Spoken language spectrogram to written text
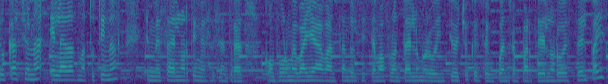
que ocasiona heladas matutinas en Mesa del Norte y Mesa Central. Conforme vaya avanzando el sistema frontal número 28, que se encuentra en parte del noroeste del país,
